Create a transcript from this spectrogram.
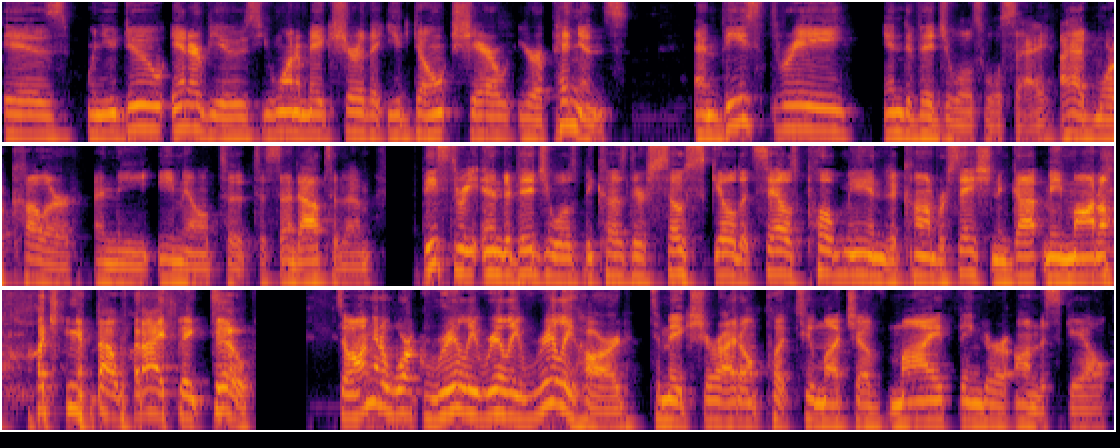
is when you do interviews, you want to make sure that you don't share your opinions. And these three individuals will say i had more color in the email to, to send out to them these three individuals because they're so skilled at sales pulled me into conversation and got me monologuing about what i think too so i'm going to work really really really hard to make sure i don't put too much of my finger on the scale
